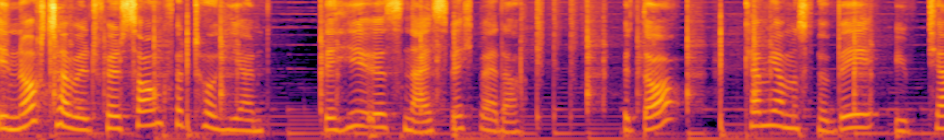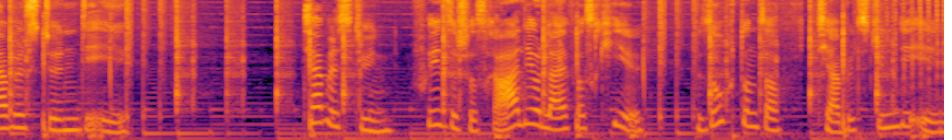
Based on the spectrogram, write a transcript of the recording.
In noch tjabelt für Song für Tohian. Der hier ist nice weg weiter. Für da kam ja uns vorbei über tjabelstün.de. Tjabelstün, friesisches Radio live aus Kiel. Besucht uns auf tjabelstün.de.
